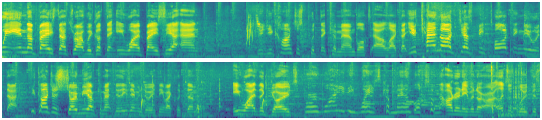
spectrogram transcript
We in the base. That's right. We got the EY base here and... Dude, you can't just put the command blocks out like that. You cannot just be taunting me with that. You can't just show me have command... Do these even do anything if I click them? EY the goat. Bro, why did he waste command blocks on that? I don't even know. All right, let's just loot this.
